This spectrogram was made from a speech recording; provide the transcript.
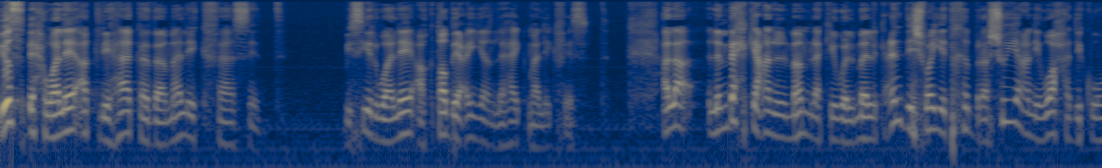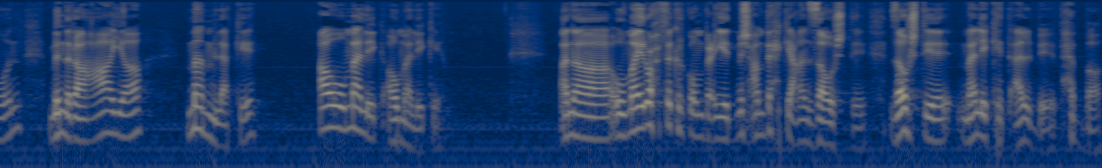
يصبح ولائك لهكذا ملك فاسد. بيصير ولائك طبيعيا لهيك ملك فاسد. هلا لما بحكي عن المملكة والملك عندي شوية خبرة. شو يعني واحد يكون من رعايا مملكة أو ملك أو ملكة؟ أنا وما يروح فكركم بعيد مش عم بحكي عن زوجتي. زوجتي ملكة قلبي بحبها.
